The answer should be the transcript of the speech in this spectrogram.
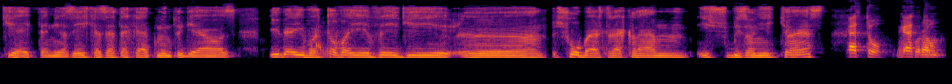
kiejteni az ékezeteket, mint ugye az idei vagy tavaly év végi ö, Sobert reklám is bizonyítja ezt. Kettó, kettó.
